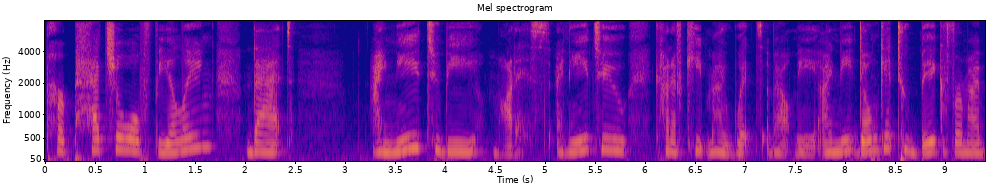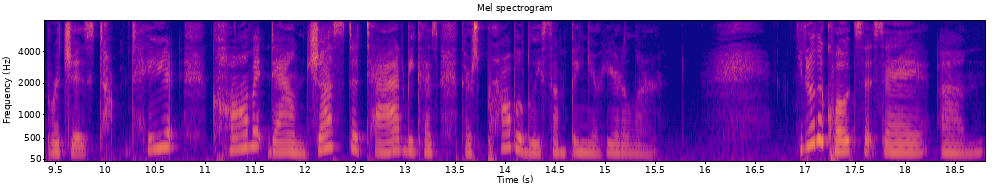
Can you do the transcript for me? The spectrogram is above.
perpetual feeling that I need to be modest. I need to kind of keep my wits about me. I need don't get too big for my britches. T- t- calm it down just a tad because there's probably something you're here to learn. You know the quotes that say, um,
